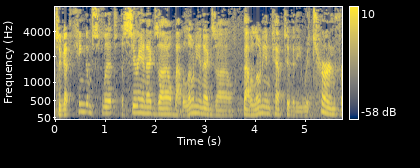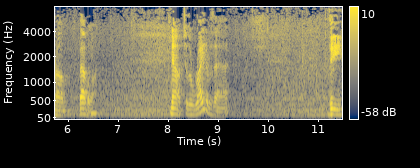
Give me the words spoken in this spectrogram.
So you've got the kingdom split, Assyrian exile, Babylonian exile, Babylonian captivity, return from Babylon. Now, to the right of that, the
